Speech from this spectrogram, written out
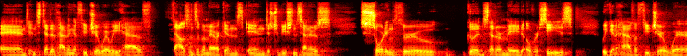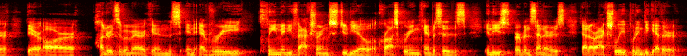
And instead of having a future where we have thousands of Americans in distribution centers sorting through goods that are made overseas, we can have a future where there are hundreds of Americans in every clean manufacturing studio across green campuses in these urban centers that are actually putting together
